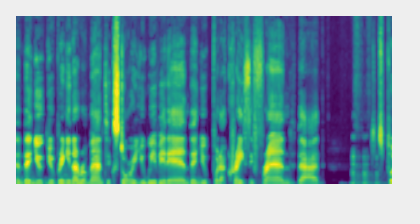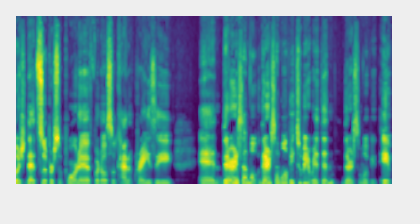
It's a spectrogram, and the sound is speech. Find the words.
and then you you bring in a romantic story you weave it in then you put a crazy friend that push that's super supportive but also kind of crazy and there is a there's a movie to be written there's a movie if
